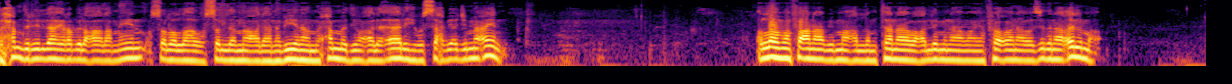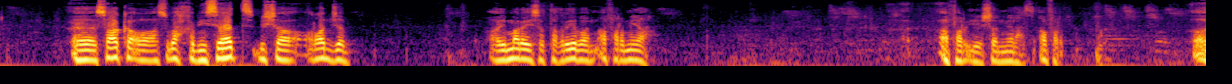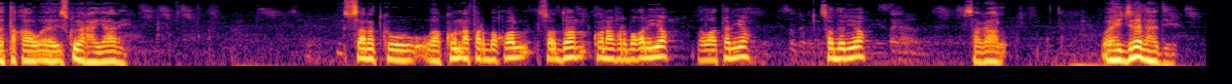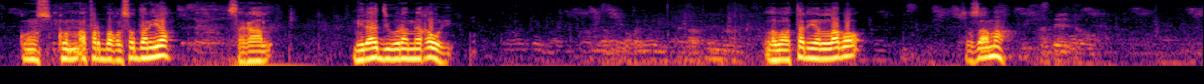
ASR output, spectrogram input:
alxamdu lilahi rabi اlcaalamiin wslى اllah wslm عlى nabiyina mxamedi wعlى alihi wsaxbi ajmaciin allahuma anfacna bima calamtana wcalimna ma yanfacuna wzidna cilma saaka oo ah subax khamiisaad bisha rajab ay mareyso taqriiban afar miya afar iyo shan meelahaas afar isku yar hayaani sanadku waa kun afar boqol soddon kun afar boqol iyo labaatan iyo soddon iyo sagaal. Waa hijrada haddii kun kun afar boqol soddon iyo sagaal. Milaadiguna meeqa wey? Labaatan iyo labo. Soo saama?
